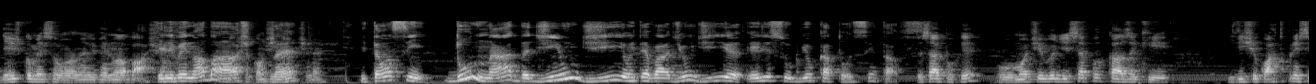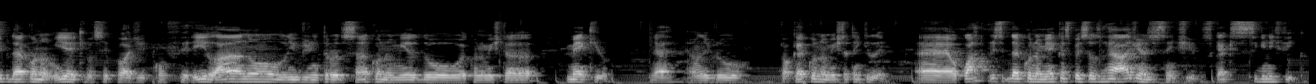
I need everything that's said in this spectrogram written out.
desde que começou o ano, ele vem numa baixa. Ele vem numa baixa, constante, né? né? Então assim, do nada, de um dia, o intervalo de um dia, ele subiu 14 centavos. Você sabe por quê? O motivo disso é por causa que existe o quarto princípio da economia que você pode conferir lá no livro de introdução à economia do economista Macchio, né? É um livro que qualquer economista tem que ler. É, o quarto princípio da economia é que as pessoas reagem aos incentivos. O que é que isso significa?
